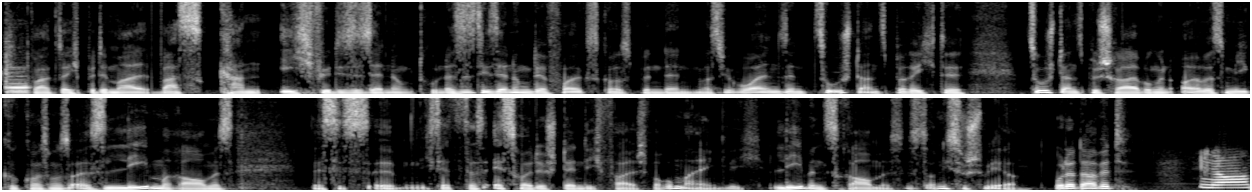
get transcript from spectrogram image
Fragt euch bitte mal, was kann ich für diese Sendung tun? Das ist die Sendung der Volkskorrespondenten. Was wir wollen, sind Zustandsberichte, Zustandsbeschreibungen eures Mikrokosmos, eures Lebenraumes. Das ist, äh, ich setze das S heute ständig falsch. Warum eigentlich? Lebensraumes. Ist doch nicht so schwer. Oder David? Ja,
